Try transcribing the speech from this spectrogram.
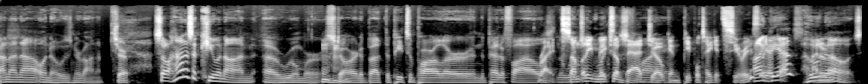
know, Oh no, it was Nirvana. Sure. So how does a QAnon uh, rumor Mm-hmm. start about the pizza parlor and the pedophiles? Right. and the Somebody witch- makes a bad flying? joke and people take it seriously, I, guess. Who I knows?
